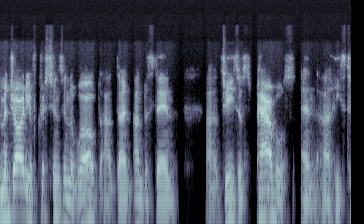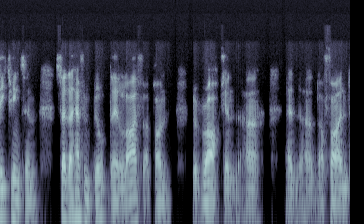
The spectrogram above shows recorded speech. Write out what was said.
majority of Christians in the world uh, don't understand uh, Jesus' parables and uh, his teachings, and so they haven't built their life upon the rock. And uh, and they'll find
